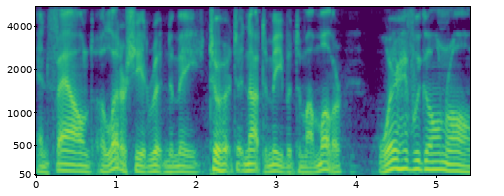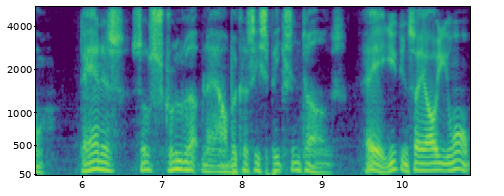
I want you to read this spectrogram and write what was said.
and found a letter she had written to me, to, her, to not to me, but to my mother. Where have we gone wrong? Dan is so screwed up now because he speaks in tongues. Hey, you can say all you want.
